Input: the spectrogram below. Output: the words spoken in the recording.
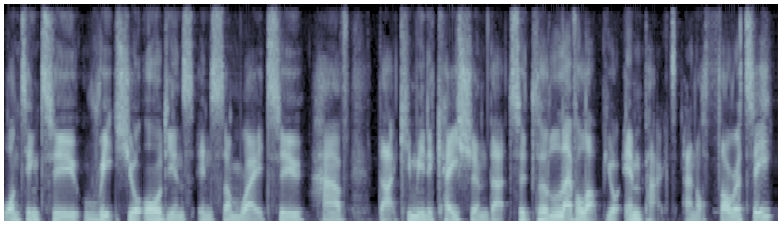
wanting to reach your audience in some way, to have that communication, that to, to level up your impact and authority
